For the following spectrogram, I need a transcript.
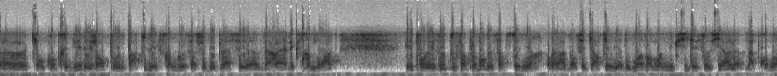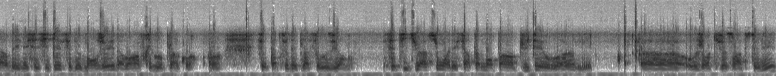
euh, qui ont contribué les gens pour une partie de l'extrême gauche à se déplacer euh, vers l'extrême droite et pour les autres tout simplement de s'abstenir. Voilà, dans ces quartiers où il y a de moins en moins de mixité sociale, la première des nécessités c'est de manger, d'avoir un frigo plein quoi. Hein. C'est pas de se déplacer aux urnes. Cette situation, elle est certainement pas imputée aux, euh, euh, aux gens qui se sont abstenus,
